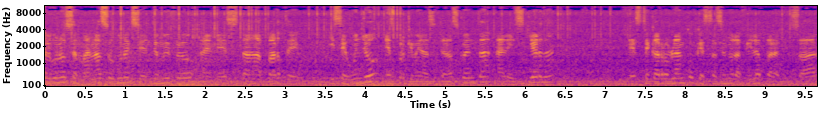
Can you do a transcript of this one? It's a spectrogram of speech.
Hace algunas semanas hubo un accidente muy feo en esta parte y según yo es porque mira, si te das cuenta a la izquierda este carro blanco que está haciendo la fila para cruzar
